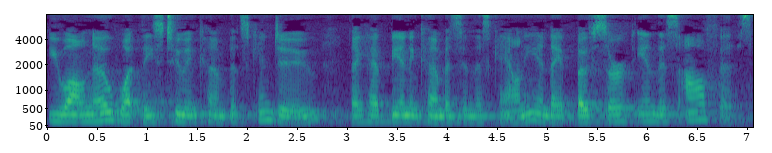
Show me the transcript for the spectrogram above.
You all know what these two incumbents can do. They have been incumbents in this county, and they have both served in this office.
